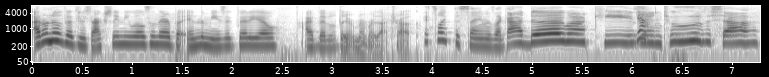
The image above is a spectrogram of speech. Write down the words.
I don't know that there's actually any wheels in there, but in the music video, I vividly remember that truck. It's like the same as like I dug my keys Yeah. into the side.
